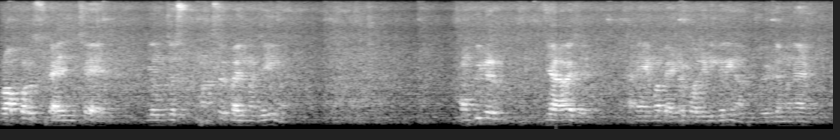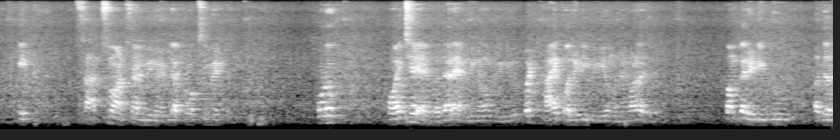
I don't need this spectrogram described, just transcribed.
પ્રોપર સ્ટાઇલ છે જે હું જસ્ટ માસ્ટર ફાઇલમાં જઈને કોમ્પ્યુટર જે આવે છે અને એમાં બેટર ક્વોલિટી કરી નાખું છું. એટલે મને એક સાતસો આઠસો એમબીનો એટલે અપ્રોક્સિમેટ થોડોક હોય છે વધારે એમબીનો video but high quality video મને મળે છે. કમ્પેરેટિવ ટુ અધર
